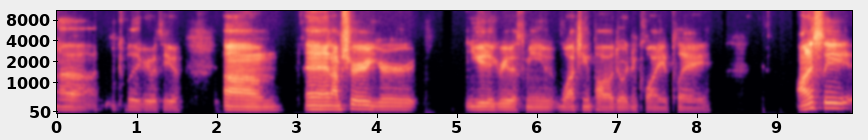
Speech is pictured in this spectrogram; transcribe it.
Uh I completely agree with you. Um and I'm sure you're you'd agree with me watching Paul George and Kawhi play. Honestly,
